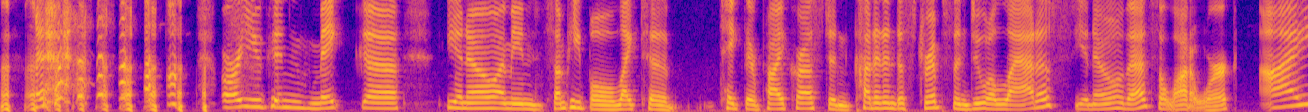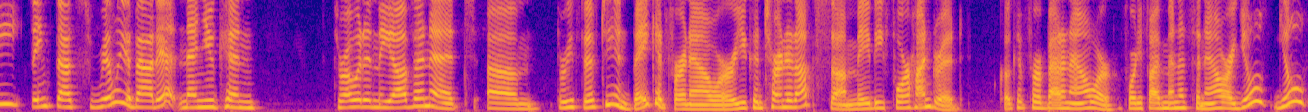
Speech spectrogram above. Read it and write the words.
or you can make, uh, you know, I mean, some people like to take their pie crust and cut it into strips and do a lattice. You know, that's a lot of work. I think that's really about it. And then you can throw it in the oven at um, 350 and bake it for an hour. Or you can turn it up some, maybe 400 cook it for about an hour 45 minutes an hour. You'll you'll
